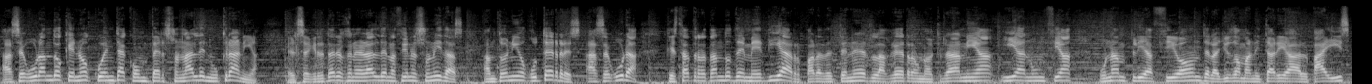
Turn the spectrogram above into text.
asegurando que no cuenta con personal en Ucrania. El secretario general de Naciones Unidas, Antonio Guterres, asegura que está tratando de mediar para detener la guerra en Ucrania y anuncia una ampliación de la ayuda humanitaria al país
